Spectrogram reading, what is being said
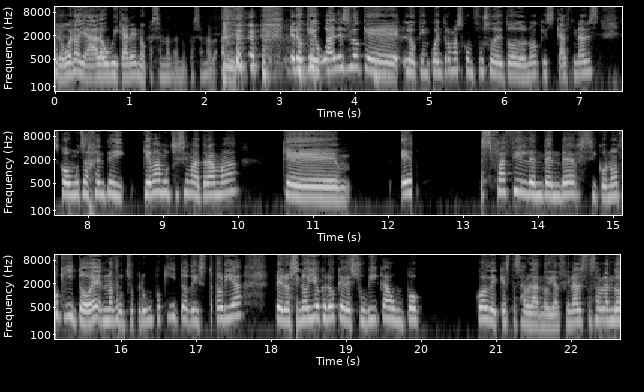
Pero bueno, ya la ubicaré, no pasa nada, no pasa nada. Pero que igual es lo que, lo que encuentro más confuso de todo, ¿no? Que es que al final es, es como mucha gente y quema muchísima trama que es, es fácil de entender si conoce un poquito, ¿eh? no hace mucho, pero un poquito de historia, pero si no, yo creo que desubica un poco de qué estás hablando. Y al final estás hablando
